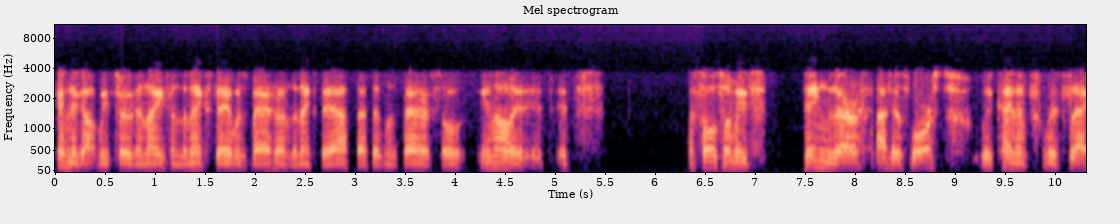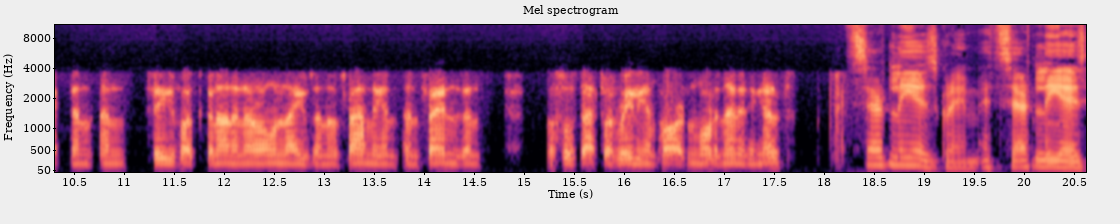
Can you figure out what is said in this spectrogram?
kind of got me through the night, and the next day was better, and the next day after that it was better. So you know, it, it's I saw some these things are at its worst. We kind of reflect and and see what's going on in our own lives and our family and, and friends, and I suppose that's what's really important more than anything else. It certainly is, Graham. It certainly is.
